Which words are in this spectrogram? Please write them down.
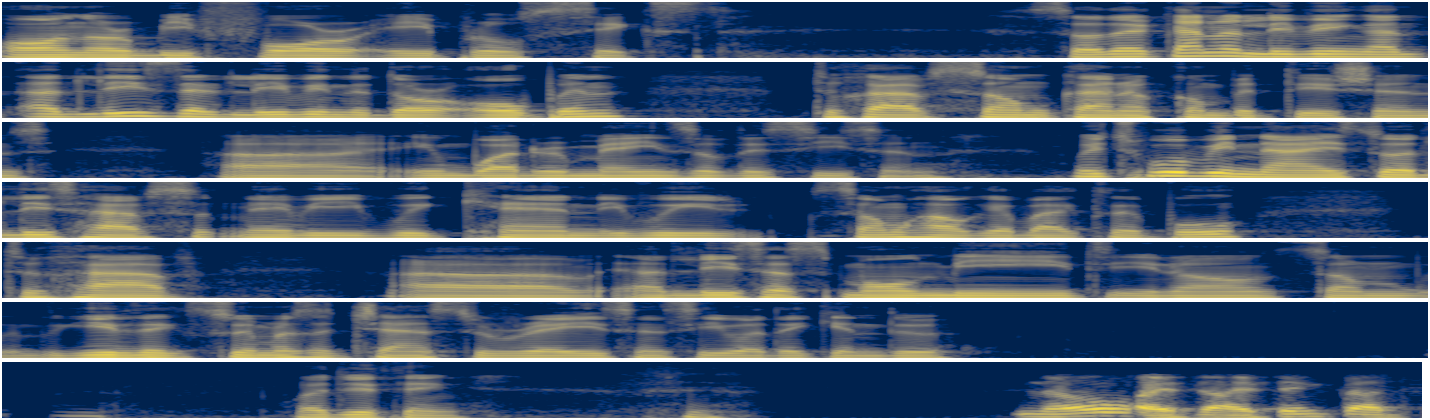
on or before April 6th. So they're kind of leaving at least they're leaving the door open to have some kind of competitions uh, in what remains of the season, which would be nice to at least have some, maybe if we can if we somehow get back to the pool to have uh, at least a small meet, you know, some give the swimmers a chance to race and see what they can do. What do you think? no, I, I think that's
